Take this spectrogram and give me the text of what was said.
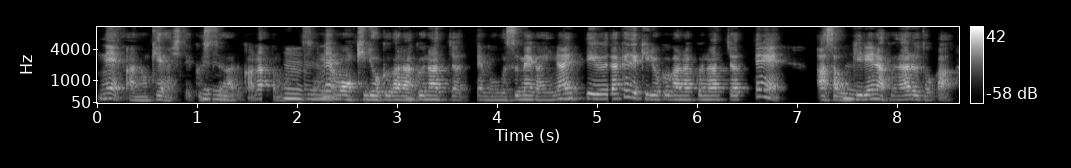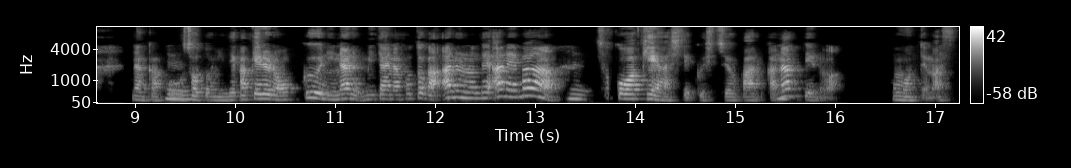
ね、あの、ケアしていく必要あるかなと思うんですよね。うんもう気力がなくなっちゃって、もう娘がいないっていうだけで気力がなくなっちゃって、朝起きれなくなるとか、なんかこうんう、外に出かけるの億劫になるみたいなことがあるのであれば、うんそこはケアしていく必要があるかなっていうのは思ってます。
